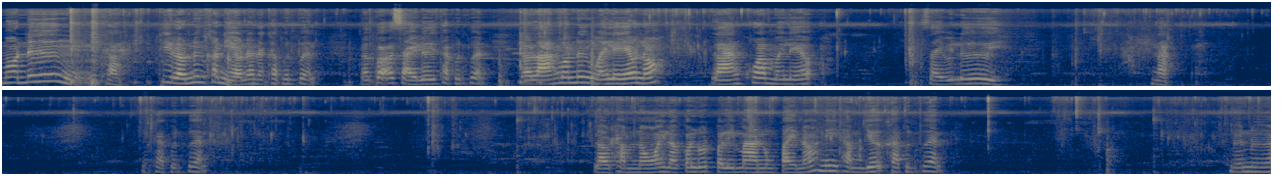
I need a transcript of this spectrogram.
หม้อนึ่งนี่ค่ะ ที่เรานึ่งข้าวเหนียวนั่นนะคะเพื่อนๆแล้วก็เอาใส่เลยค่ะเพื่อนๆ เราล้างหม้อนึ่งไว้แล้วเนาะล้างคว่ำไว้แล้ว ใส่ไว้เลย หนักนี่ค่ะเพื่อนๆ เราทำน้อยเราก็ลดปริมาณลงไปเนาะนี่ทำเยอะค่ะเพื่อนๆ เนื้อเนื้อ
